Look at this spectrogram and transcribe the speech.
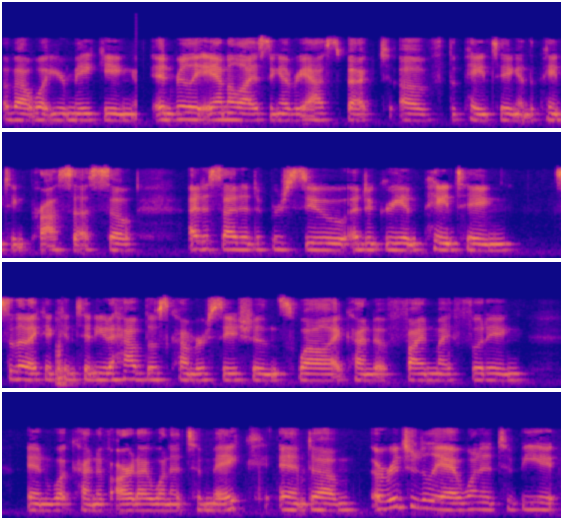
about what you're making and really analyzing every aspect of the painting and the painting process. So I decided to pursue a degree in painting so that I could continue to have those conversations while I kind of find my footing in what kind of art I wanted to make. And um, originally, I wanted to be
